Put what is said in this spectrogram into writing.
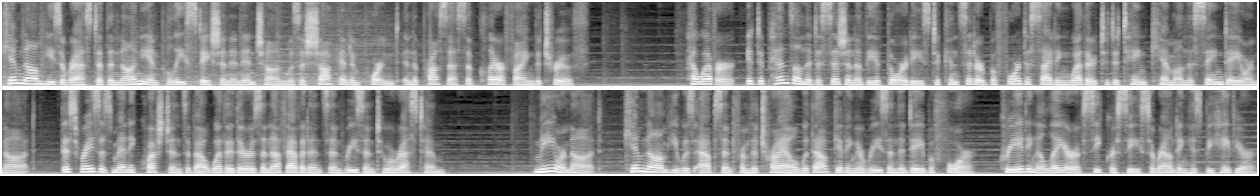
Kim Nam-hee's arrest at the Nonhyeon police station in Incheon was a shock and important in the process of clarifying the truth. However, it depends on the decision of the authorities to consider before deciding whether to detain Kim on the same day or not, this raises many questions about whether there is enough evidence and reason to arrest him. Me or not, Kim Nam-hee was absent from the trial without giving a reason the day before, creating a layer of secrecy surrounding his behavior.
